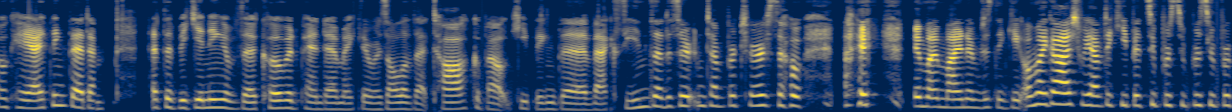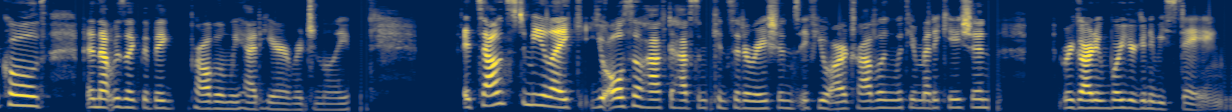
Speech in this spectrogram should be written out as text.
Okay, I think that um, at the beginning of the COVID pandemic, there was all of that talk about keeping the vaccines at a certain temperature. So, I, in my mind, I'm just thinking, oh my gosh, we have to keep it super, super, super cold. And that was like the big problem we had here originally. It sounds to me like you also have to have some considerations if you are traveling with your medication regarding where you're going to be staying.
